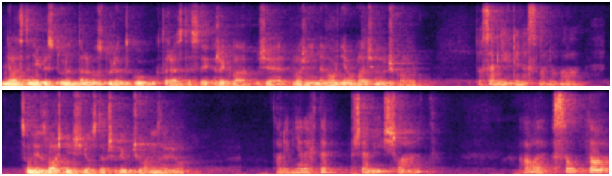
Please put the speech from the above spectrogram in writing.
Měla jste někdy studenta nebo studentku, u které jste si řekla, že je vyloženě nevhodně oblečen do školy? To jsem nikdy nesledovala. Co nejzvláštnějšího jste při vyučování zažila? Tady mě nechte přemýšlet, ale jsou to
